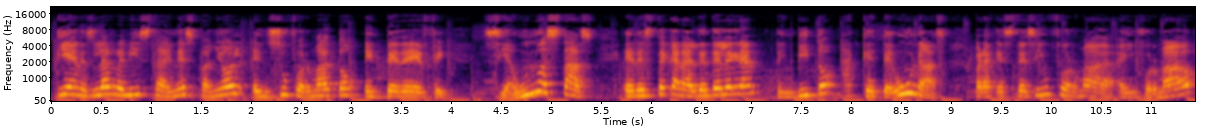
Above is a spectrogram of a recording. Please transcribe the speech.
tienes la revista en español en su formato en PDF. Si aún no estás en este canal de Telegram, te invito a que te unas para que estés informada e informado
